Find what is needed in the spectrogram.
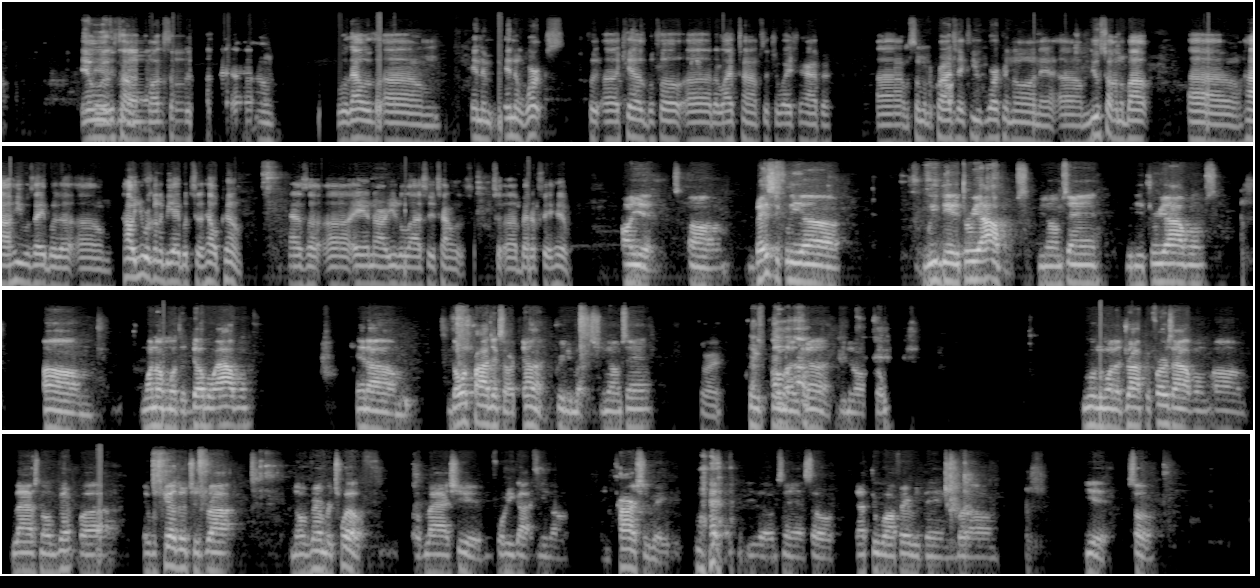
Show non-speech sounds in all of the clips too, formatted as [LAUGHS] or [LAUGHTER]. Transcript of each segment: It Yeah, was was talking uh, about some of that, um, well, that was um in the in the works for uh Kels before uh the lifetime situation happened. Um, some of the projects he was working on, and um, you was talking about uh how he was able to um how you were going to be able to help him as a uh, A&R utilize his talents to uh, better fit him. Oh yeah. Um, basically, uh, we did three albums. You know what I'm saying? We did three albums. Um, one of them was a double album, and um, those projects are done pretty much. You know what I'm saying? Right. pretty, pretty much wow. done, you know. So we were going to drop the first album um, last November. Uh, it was scheduled to drop November 12th of last year before he got, you know, incarcerated. [LAUGHS] you know what I'm saying? So that threw off everything. But um, yeah, so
